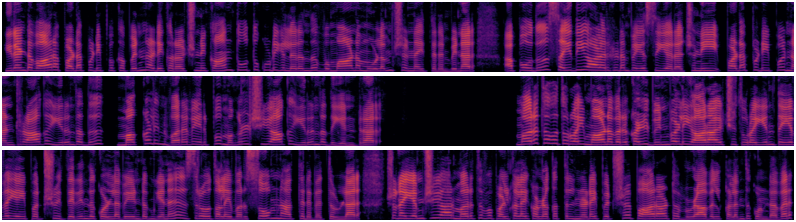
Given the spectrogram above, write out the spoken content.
இரண்டு வார படப்பிடிப்புக்கு பின் நடிகர் ரஜினிகாந்த் தூத்துக்குடியிலிருந்து விமானம் மூலம் சென்னை திரும்பினார். அப்போது செய்தியாளர்களிடம் பேசிய ரஜினி படப்பிடிப்பு நன்றாக இருந்தது மக்களின் வரவேற்பு மகிழ்ச்சியாக இருந்தது என்றார். மருத்துவத்துறை மாணவர்கள் விண்வெளி ஆராய்ச்சித் துறையின் தேவையை பற்றி தெரிந்து கொள்ள வேண்டும் என இஸ்ரோ தலைவர் சோம்நாத் தெரிவித்துள்ளார். சென்னை எம்ஜிஆர் மருத்துவ பல்கலைக்கழகத்தில் நடைபெற்ற பாராட்டு விழாவில் கலந்து கொண்டவர்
